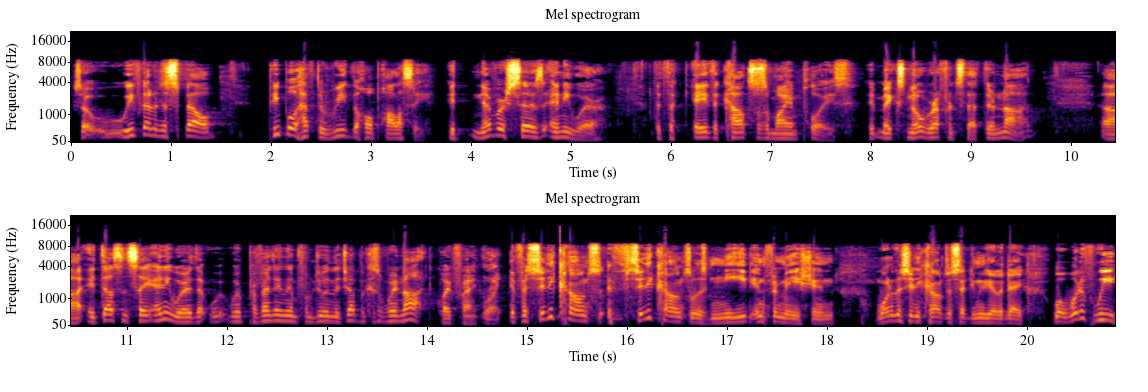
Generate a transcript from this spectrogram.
so we've got to dispel, people have to read the whole policy. It never says anywhere that the, A, the councils are my employees. It makes no reference that. They're not. Uh, it doesn't say anywhere that we're preventing them from doing the job because we're not, quite frankly. Right. If a city council, if city councilors need information, one of the city councilors said to me the other day, "Well, what if we,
